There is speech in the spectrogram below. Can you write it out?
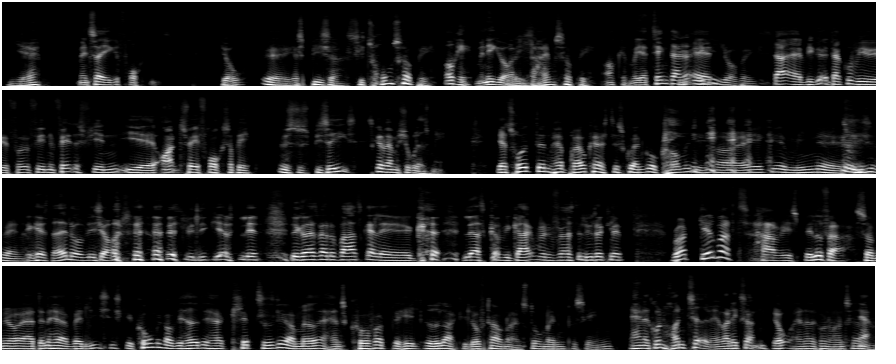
Ja, men så ikke frugtis? jo, øh, jeg spiser citronsorbet Okay, men ikke og jordbær. limesorbet. Okay, men jeg tænkte, der, Men ikke jordbæs. der, er vi, der kunne vi finde en fælles fjende i øh, åndssvag frugtsorbet. Hvis du spiser is, skal det være med chokoladesmag. Jeg troede, at den her brevkast, det skulle angå comedy, og ikke mine øh, spisevaner. Det kan stadig nå at blive sjovt, hvis vi lige giver det lidt. Det kan også være, at du bare skal øh, lade os komme i gang med det første lytterklip. Rod Gilbert har vi spillet før, som jo er den her valisiske komiker. Vi havde det her klip tidligere med, at hans kuffert blev helt ødelagt i lufthavnen, når han stod med den på scenen. Ja, han er kun håndtaget med, var det ikke sådan? Jo, han havde kun håndtaget Ja. ja.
